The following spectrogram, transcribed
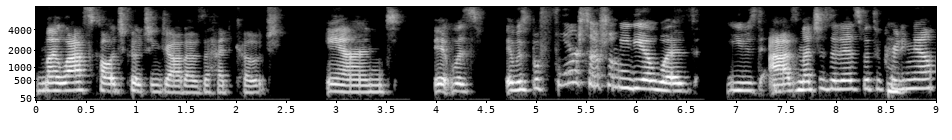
my last college coaching job, I was a head coach and it was it was before social media was used as much as it is with recruiting mm-hmm. now.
